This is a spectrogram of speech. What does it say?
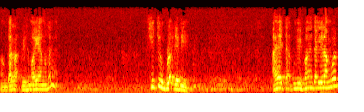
Orang galak pergi semayang sangat. Situ pula jadi. Ayat tak pergi semayang tak hilang pun.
